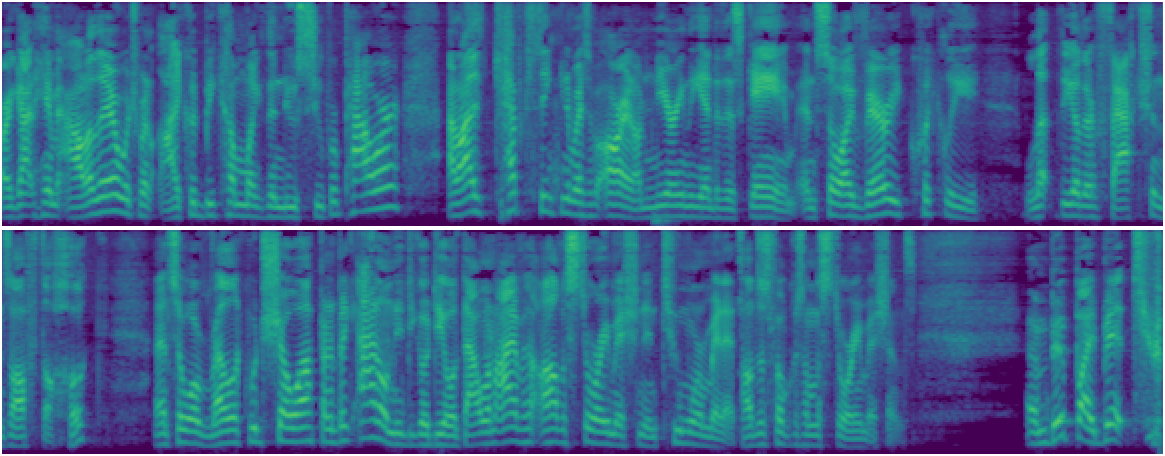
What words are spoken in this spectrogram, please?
or I got him out of there, which meant I could become like the new superpower. And I kept thinking to myself, all right, I'm nearing the end of this game, and so I very quickly let the other factions off the hook. And so a relic would show up, and I'd be like, I don't need to go deal with that one. I have, I'll have a story mission in two more minutes. I'll just focus on the story missions. And bit by bit, two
